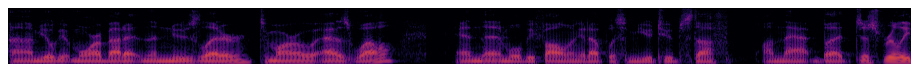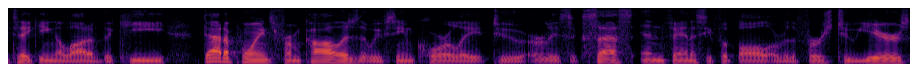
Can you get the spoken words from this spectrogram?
Um, you'll get more about it in the newsletter tomorrow as well. And then we'll be following it up with some YouTube stuff on that. But just really taking a lot of the key data points from college that we've seen correlate to early success in fantasy football over the first two years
